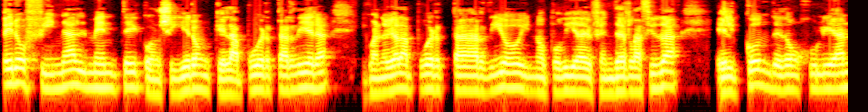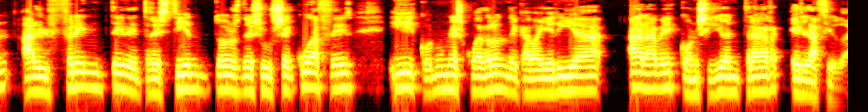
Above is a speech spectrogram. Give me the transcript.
pero finalmente consiguieron que la puerta ardiera y cuando ya la puerta ardió y no podía defender la ciudad, el conde don Julián al frente de 300 de sus secuaces y con un escuadrón de caballería árabe consiguió entrar en la ciudad.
